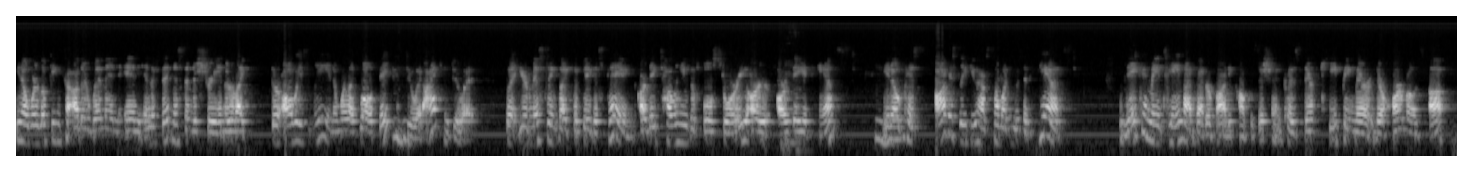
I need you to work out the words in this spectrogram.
you know, we're looking to other women in in the fitness industry, and they're like they're always lean, and we're like, well, if they can do it, I can do it. But you're missing like the biggest thing. Are they telling you the full story? Or are they enhanced? Mm-hmm. You know, because obviously, if you have someone who's enhanced they can maintain that better body composition because they're keeping their, their hormones up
